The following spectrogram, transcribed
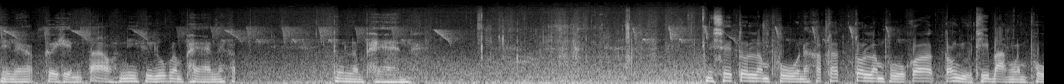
นี่นะครับเคยเห็นเปล่านี่คือลูกลำแพนนะครับ ต้นลำแพน ไม่ใช่ต้นลำพูนะครับ ถ้าต้นลำพูก็ต้องอยู่ที่บางลำพู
